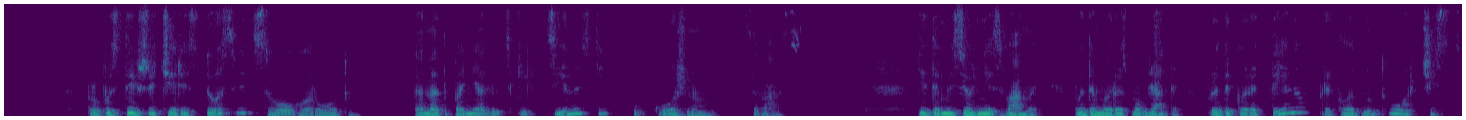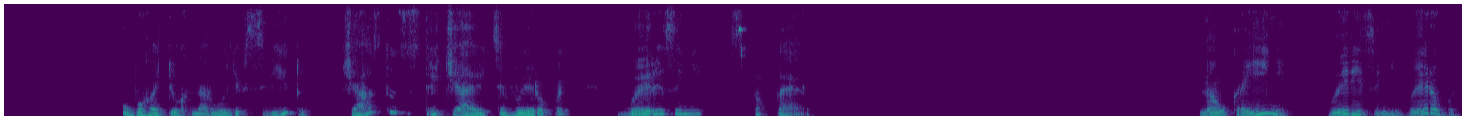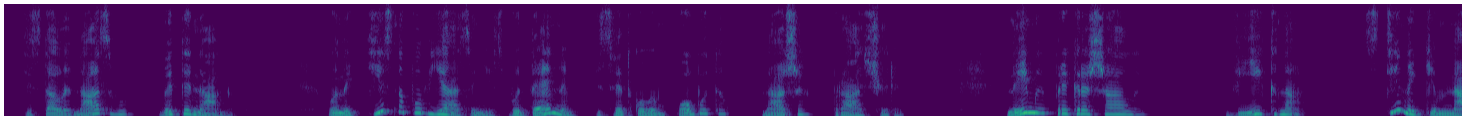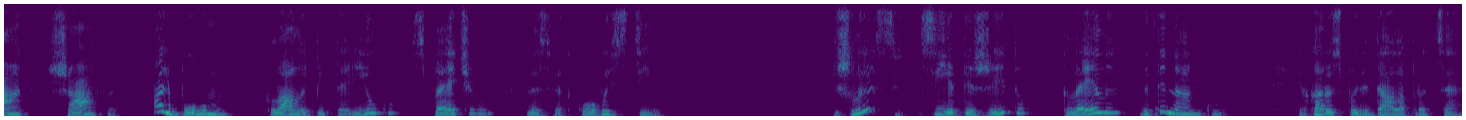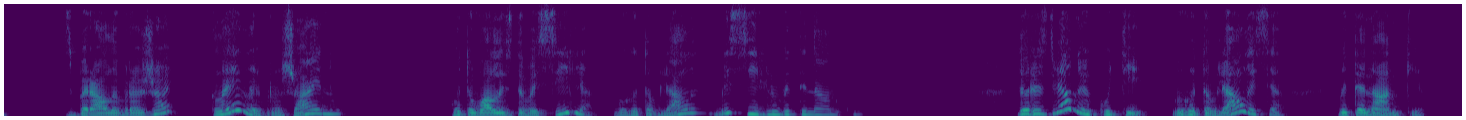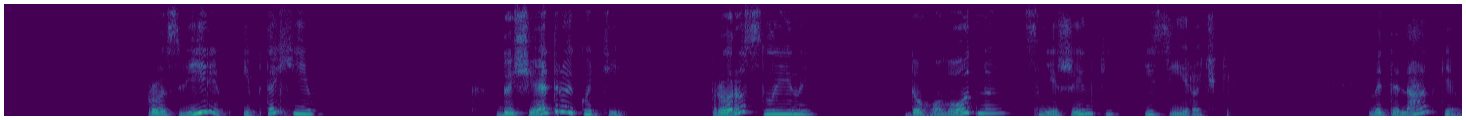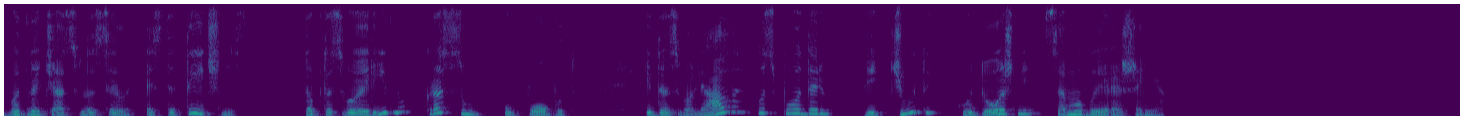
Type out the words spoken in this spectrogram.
пропустивши через досвід свого роду та надбання людських цінностей у кожному з вас. Діти, ми сьогодні з вами будемо розмовляти про декоративну прикладну творчість. У багатьох народів світу часто зустрічаються вироби, вирізані з паперу. На Україні вирізані вироби дістали назву ветенанок. Вони тісно пов'язані з буденним і святковим побутом наших пращурів. Ними прикрашали вікна, стіни кімнат, шафи, альбоми, клали під тарілку з печивом на святковий стіл. Пішли сіяти жито, клеїли ветенанку, яка розповідала про це. Збирали врожай, клеїли врожайну. Готувались до весілля, виготовляли весільну ветенанку. До різдвяної куті виготовлялися ветенанки про звірів і птахів. До щедрої куті про рослини, до голодної сніжинки і зірочки. Ветенанки водночас вносили естетичність, тобто своєрідну красу у побут, і дозволяли господарю відчути художнє самовираження.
